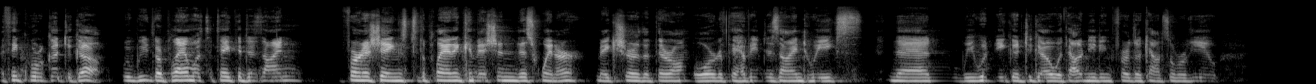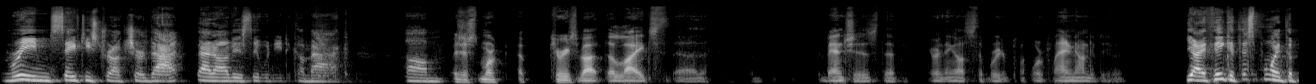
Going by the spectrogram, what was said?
I think we're good to go. We, we, their plan was to take the design furnishings to the planning commission this winter, make sure that they're on board if they have any design tweaks, then we would be good to go without needing further council review. The marine safety structure, that that obviously would need to come back. Um, I was just more uh, curious about the lights, uh, the benches, the everything else that we're we're planning on to do. yeah, I think at this point the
